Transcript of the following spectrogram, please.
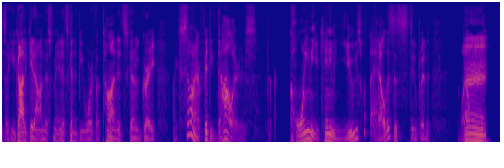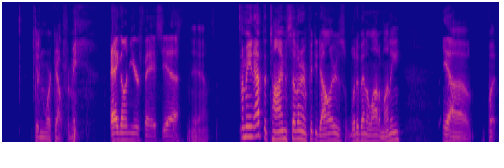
He's like, "You got to get on this, man. It's gonna be worth a ton. It's gonna be great." I'm like seven hundred fifty dollars for a coin that you can't even use? What the hell? This is stupid. Well, Mm, didn't work out for me. egg on your face, yeah. Yeah. I mean, at the time, seven hundred fifty dollars would have been a lot of money. Yeah. Uh, but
